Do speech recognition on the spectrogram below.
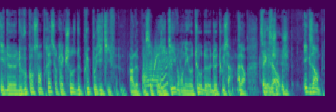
et de, de vous concentrer sur quelque chose de plus positif. Par le pensée Oui. positive, on est autour de, de tout ça. Alors, Exemple. je- exemple,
